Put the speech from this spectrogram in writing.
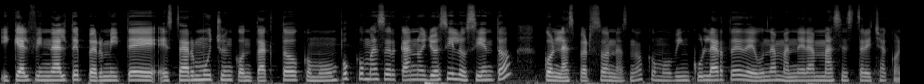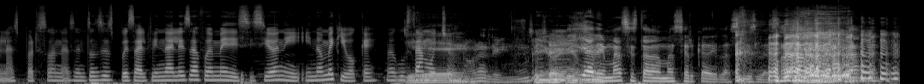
y que al final te permite estar mucho en contacto como un poco más cercano, yo así lo siento, con las personas, ¿no? Como vincularte de una manera más estrecha con las personas. Entonces, pues al final esa fue mi decisión y, no me equivoqué, me gusta mucho. y además estaba más cerca de las islas.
